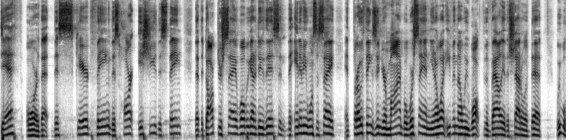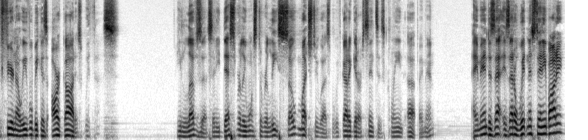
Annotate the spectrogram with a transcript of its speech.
death or that this scared thing, this heart issue, this thing that the doctors say, well, we got to do this, and the enemy wants to say and throw things in your mind. But we're saying, you know what? Even though we walk through the valley of the shadow of death, we will fear no evil because our God is with us. He loves us and he desperately wants to release so much to us, but we've got to get our senses cleaned up. Amen. Amen. Does that is that a witness to anybody?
